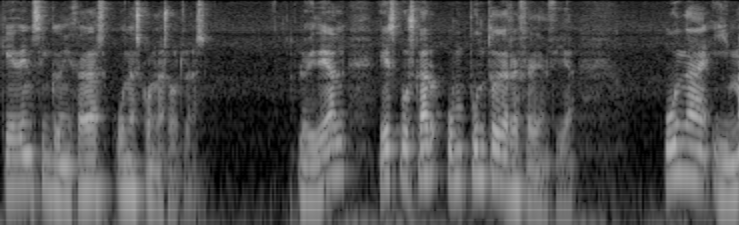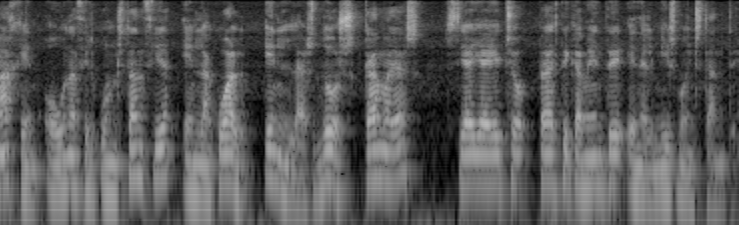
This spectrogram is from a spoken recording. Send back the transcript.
queden sincronizadas unas con las otras? Lo ideal es buscar un punto de referencia, una imagen o una circunstancia en la cual en las dos cámaras se haya hecho prácticamente en el mismo instante.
